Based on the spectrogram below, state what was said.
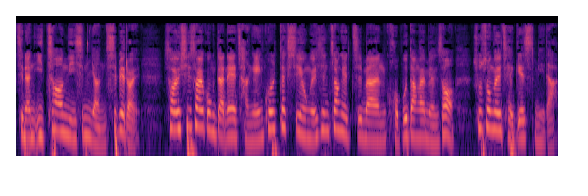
지난 2020년 11월 서울시설공단에 장애인 콜택시 이용을 신청했지만 거부당하면서 소송을 제기했습니다.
